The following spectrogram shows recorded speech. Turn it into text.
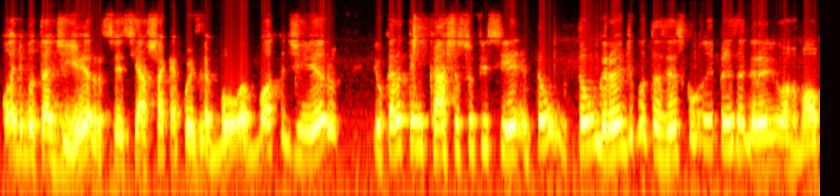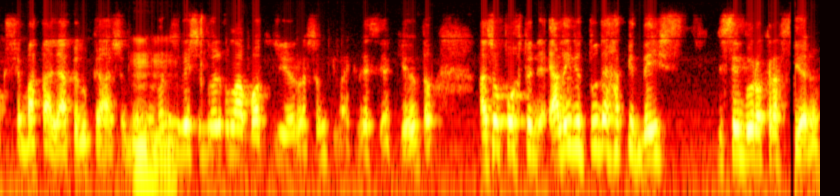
podem botar dinheiro, se, se achar que a coisa é boa, bota dinheiro e o cara tem um caixa suficiente, tão, tão grande quanto às vezes como uma empresa grande normal, que você batalhar pelo caixa. Né? Uhum. os investidores vão lá, botam dinheiro achando que vai crescer aquilo. Então, as oportunidades, além de tudo, é rapidez de sem burocracia, né?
